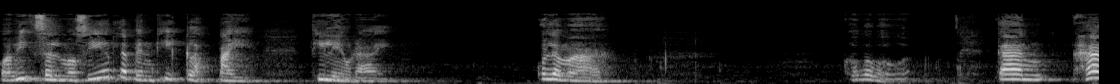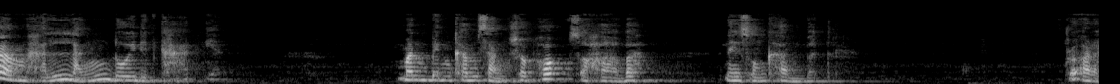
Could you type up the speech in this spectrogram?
ว่าวิสัลมาซีรและเป็นที่กลับไปที่เลวร้ายอุลามาเขาก็บอกว่าการ ห้ามหันหลังโดยเด็ดขาดเนี่ยมันเป็นคำสั่งเฉพาะสหาบะในสงครามบัตร เพราะอะไร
